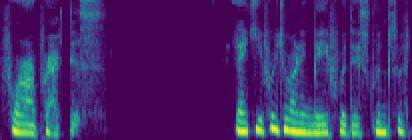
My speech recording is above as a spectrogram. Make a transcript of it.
for our practice. Thank you for joining me for this glimpse of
